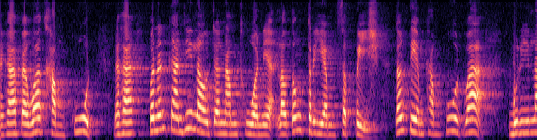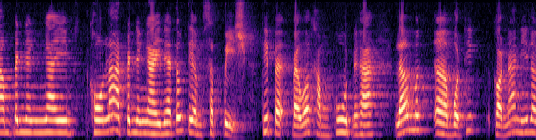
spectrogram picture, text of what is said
นะคะแปลว่าคำพูดนะคะ เพราะนั้นการที่เราจะนำทัวร์เนี่ย เราต้องเตรียม speech ต้องเตรียมคำพูดว่า บุรีรัมย์เป็นยังไงโคราชเป็นยังไงเนี่ยต้องเตรียม speech ที่แปลว่าคำพูดนะคะ แล้วบทที่ก่อนหน้านี้เรา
